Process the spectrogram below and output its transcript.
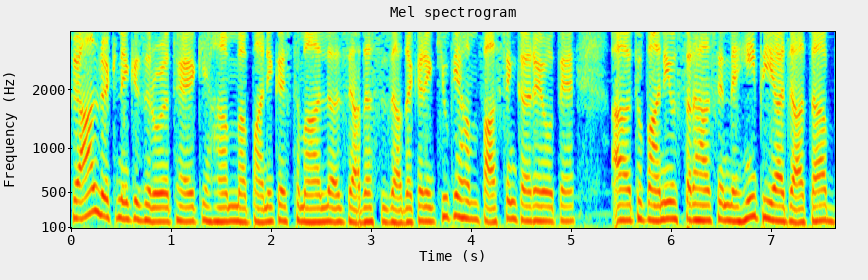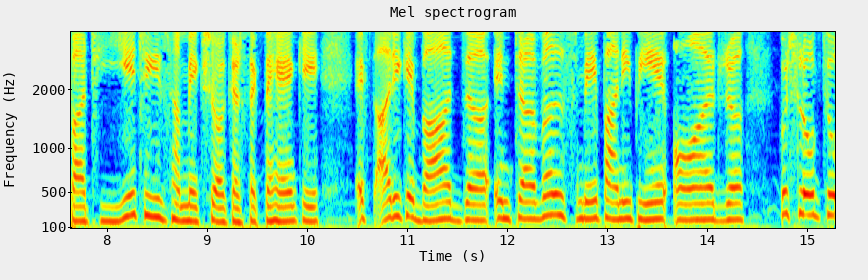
ख्याल रखने की ज़रूरत है कि हम पानी का इस्तेमाल ज़्यादा से ज़्यादा करें, क्योंकि हम फास्टिंग कर रहे होते हैं। तो पानी उस तरह से नहीं पिया जाता बट ये चीज़ हम मेक श्योर कर सकते हैं कि इफ्तारी के बाद इंटरवल्स में पानी पिए, और, कुछ लोग तो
